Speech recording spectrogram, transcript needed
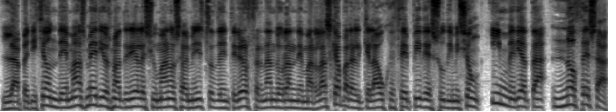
La petición de más medios materiales y humanos al ministro de Interior Fernando Grande Marlasca para el que la UGC pide su dimisión inmediata no cesa.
